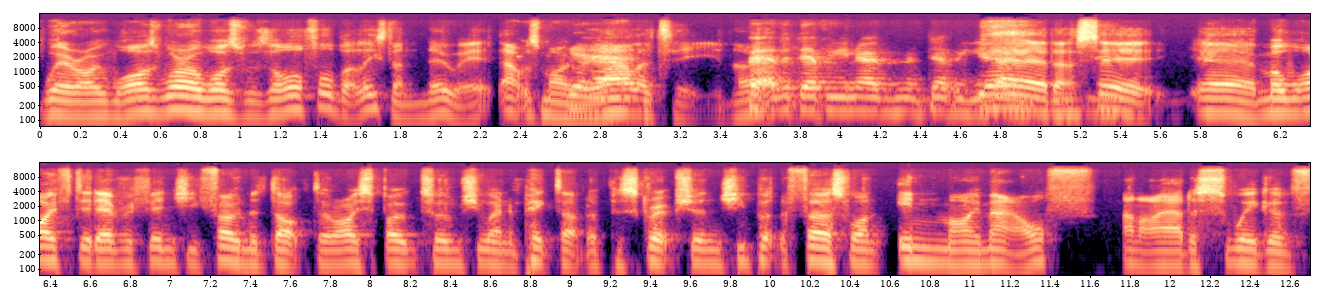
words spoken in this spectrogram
where I was. Where I was was awful, but at least I knew it. That was my yeah. reality. You know? Better the devil you know than the devil you yeah, that's it. Yeah, my wife did everything. She phoned the doctor. I spoke to him. She went and picked up the prescription. She put the first one in my mouth, and I had a swig of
